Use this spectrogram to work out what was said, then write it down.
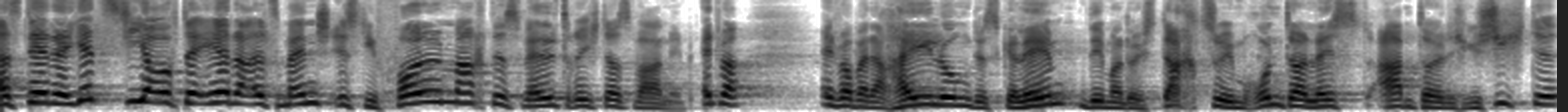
als der, der jetzt hier auf der Erde als Mensch ist, die Vollmacht des Weltrichters wahrnimmt. Etwa, etwa bei der Heilung des Gelähmten, den man durchs Dach zu ihm runterlässt, abenteuerliche Geschichte.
